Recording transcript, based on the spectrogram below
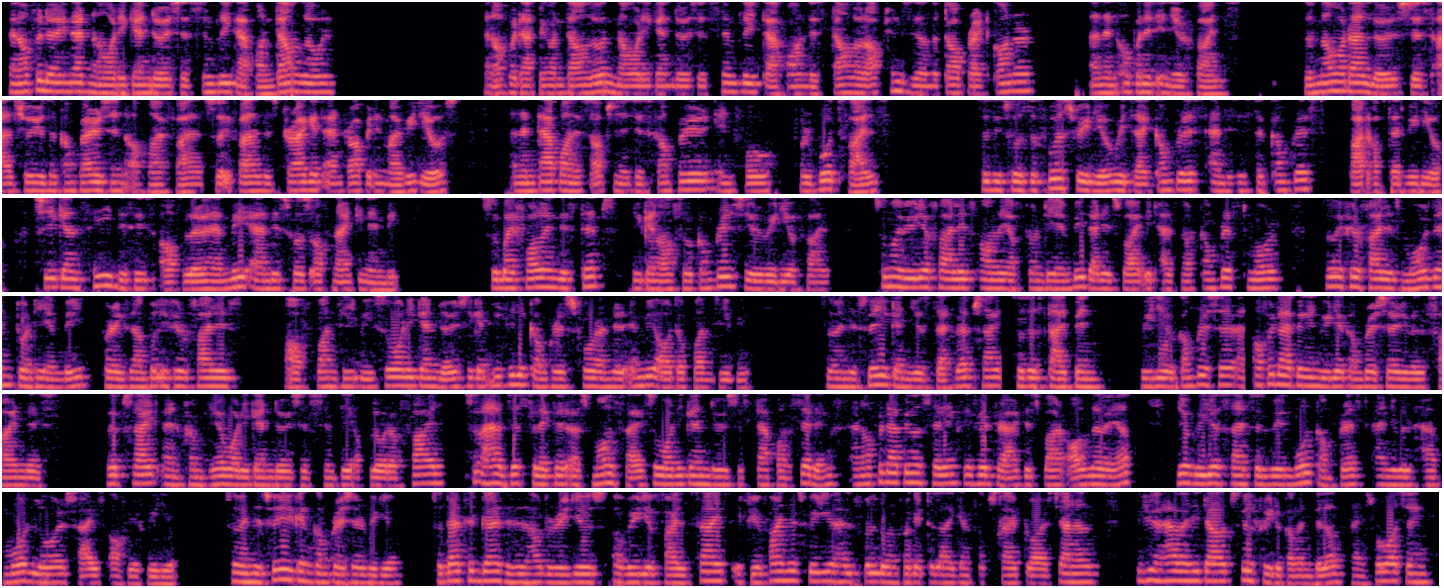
And after doing that now what you can do is just simply tap on download. And after tapping on download now what you can do is just simply tap on this download option this is on the top right corner and then open it in your files. So now what I'll do is just I'll show you the comparison of my files so if I'll just drag it and drop it in my videos and then tap on this option it just compare info for both files. So this was the first video which I compressed and this is the compressed part of that video. So you can see this is of 11 MB and this was of 19 MB so by following these steps, you can also compress your video file. So my video file is only of 20 MB, that is why it has not compressed more. So if your file is more than 20 MB, for example, if your file is of 1 GB, so what you can do is you can easily compress 400 MB out of 1 GB. So in this way, you can use that website. So just type in video compressor and after typing in video compressor, you will find this website and from here what you can do is just simply upload a file. So I have just selected a small size. So what you can do is just tap on settings and after tapping on settings if you drag this bar all the way up your video size will be more compressed and you will have more lower size of your video. So in this way you can compress your video. So that's it guys. This is how to reduce a video file size. If you find this video helpful don't forget to like and subscribe to our channel. If you have any doubts feel free to comment below. Thanks for watching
